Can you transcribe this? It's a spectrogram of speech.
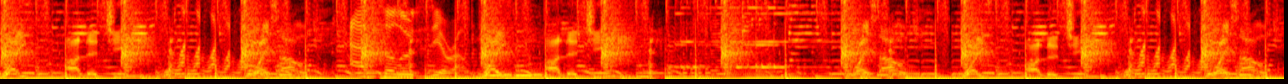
Weissology. Weissology. Absolute zero. Weissology. Weissology. Weissology. Weissology.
